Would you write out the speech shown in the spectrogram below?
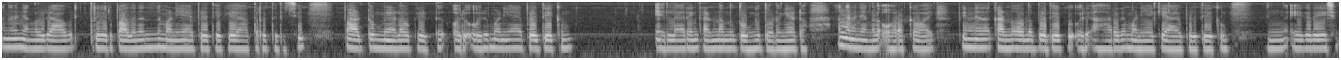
അങ്ങനെ ഞങ്ങൾ രാത്രി ഒരു പതിനൊന്ന് മണിയായപ്പോഴത്തേക്ക് യാത്ര തിരിച്ച് പാട്ടും മേളമൊക്കെ ഇട്ട് ഒരു ഒരു മണിയായപ്പോഴത്തേക്കും എല്ലാവരെയും കണ്ണൊന്ന് തൂങ്ങി തുടങ്ങി കേട്ടോ. അങ്ങനെ ഞങ്ങൾ ഉറക്കമായി. പിന്നെ കണ്ണു തുറന്നപ്പോഴത്തേക്ക് ഒരു ആറര മണിയൊക്കെ ആയപ്പോഴത്തേക്കും ഏകദേശം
